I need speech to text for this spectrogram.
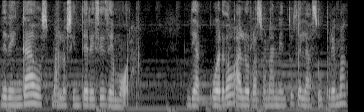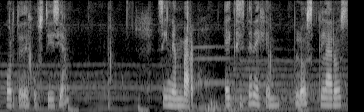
de vengados más los intereses de mora, de acuerdo a los razonamientos de la Suprema Corte de Justicia. Sin embargo, existen ejemplos claros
